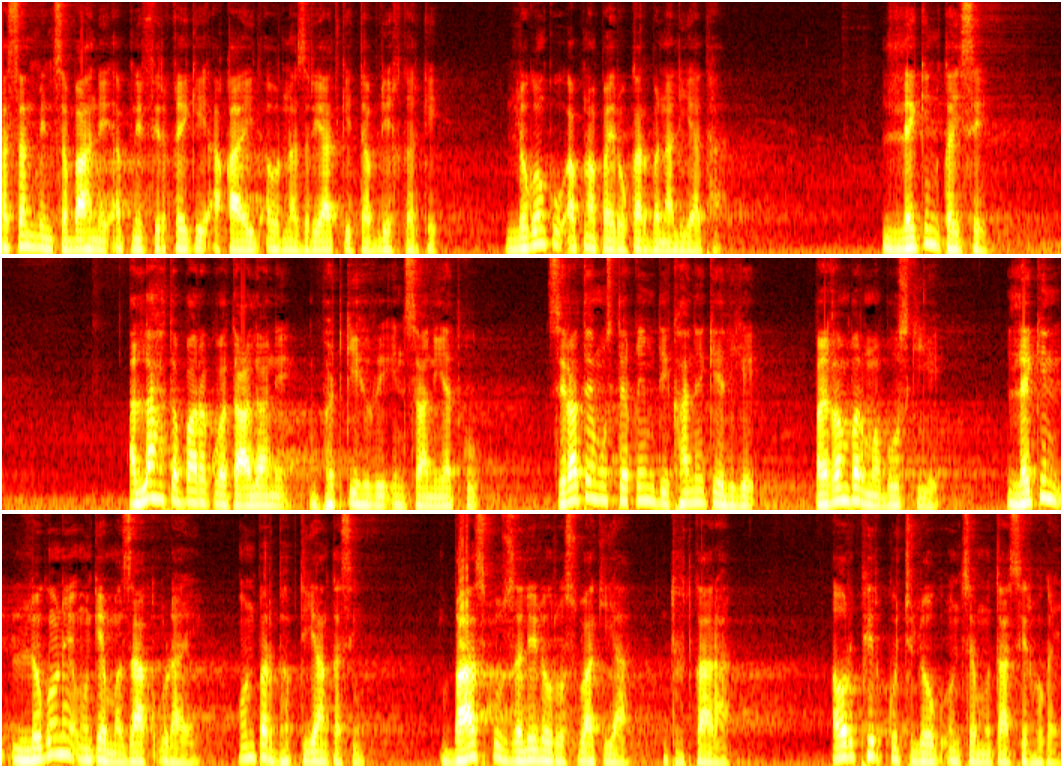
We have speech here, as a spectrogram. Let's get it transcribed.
حسن بن صباح نے اپنی فرقے کی عقائد اور نظریات کی تبلیغ کر کے لوگوں کو اپنا پیروکار بنا لیا تھا۔ لیکن کیسے؟ اللہ تبارک و تعالیٰ نے بھٹکی ہوئی انسانیت کو سرات مستقیم دکھانے کے لیے پیغمبر مبوس کیے، لیکن لوگوں نے ان کے مذاق اڑائے، ان پر بھپتیاں کسیں، بعض کو ذلیل و رسوا کیا، دھتکارا، اور پھر کچھ لوگ ان سے متاثر ہو گئے۔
